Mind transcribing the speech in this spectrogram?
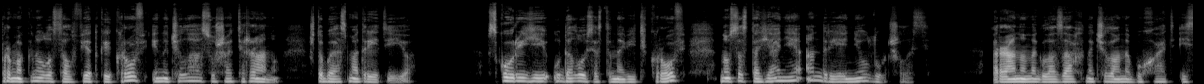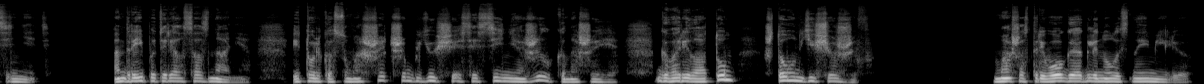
промокнула салфеткой кровь и начала осушать рану, чтобы осмотреть ее. Вскоре ей удалось остановить кровь, но состояние Андрея не улучшилось. Рана на глазах начала набухать и синеть. Андрей потерял сознание, и только сумасшедше бьющаяся синяя жилка на шее говорила о том, что он еще жив. Маша с тревогой оглянулась на Эмилию,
